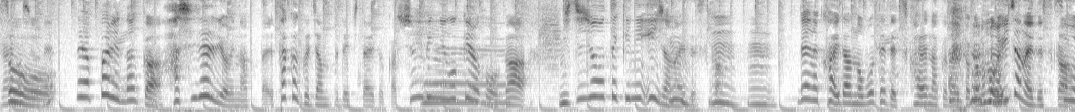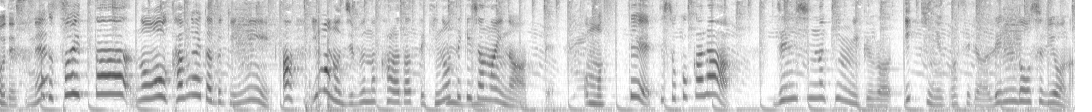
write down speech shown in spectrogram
ますよね。でやっぱりなんか走れるようになったり高くジャンプできたりとか俊敏に動ける方が日常的にいいじゃないですか、うんうんうんで、ね、階段登ってて疲れなくなるとかの方がいいじゃないですか。そうですね。そういったのを考えた時にあ今の自分の体って機能的じゃないなって思って、でそこから全身の筋肉が一気に動かせるような連動するような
